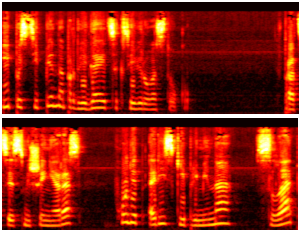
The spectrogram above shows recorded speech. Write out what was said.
и постепенно продвигается к северо-востоку. В процесс смешения рас входят арийские племена Слабь,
